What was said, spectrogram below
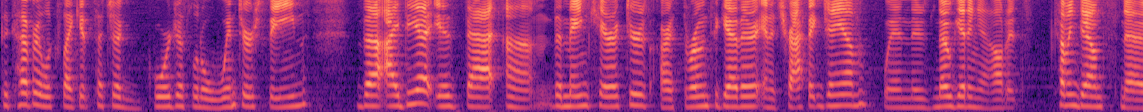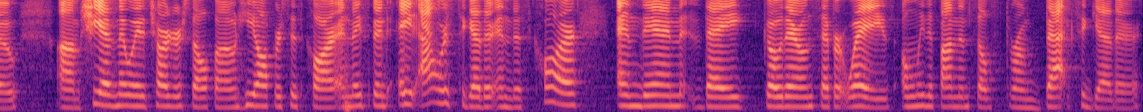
the cover looks like it's such a gorgeous little winter scene. The idea is that um, the main characters are thrown together in a traffic jam when there's no getting out. It's coming down snow. Um, she has no way to charge her cell phone. He offers his car, and they spend eight hours together in this car, and then they go their own separate ways, only to find themselves thrown back together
